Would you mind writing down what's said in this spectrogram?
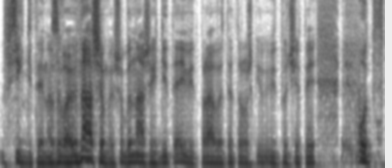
всіх дітей називаю нашими, щоб наших дітей відправити трошки відпочити. От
